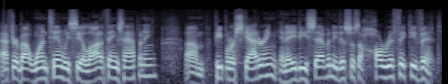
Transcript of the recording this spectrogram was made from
After about 110, we see a lot of things happening. Um, people are scattering. In AD 70, this was a horrific event.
